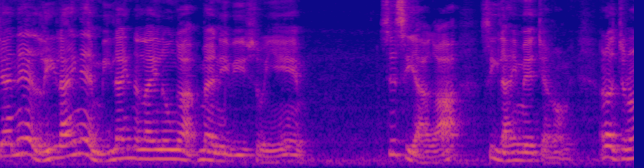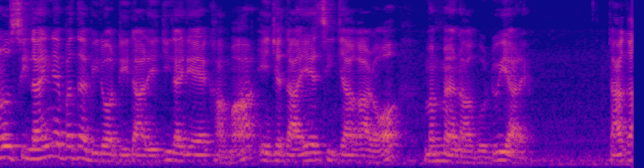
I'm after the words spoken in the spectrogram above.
ကျန်တဲ့လေလိုင်းနဲ့မီလိုင်းနှစ်လိုင်းလုံးကမှန်နေပြီဆိုရင်စစ်စီယာကစီလိုင်းပဲကျန်တော့မယ်အဲ့တော့ကျွန်တော်တို့စီလိုင်းနဲ့ပတ်သက်ပြီးတော့ data တွေကြည့်လိုက်တဲ့အခါမှာ injector ရဲ့စီကြားကတော့မမှန်တာကိုတွေ့ရတယ်ဒါက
